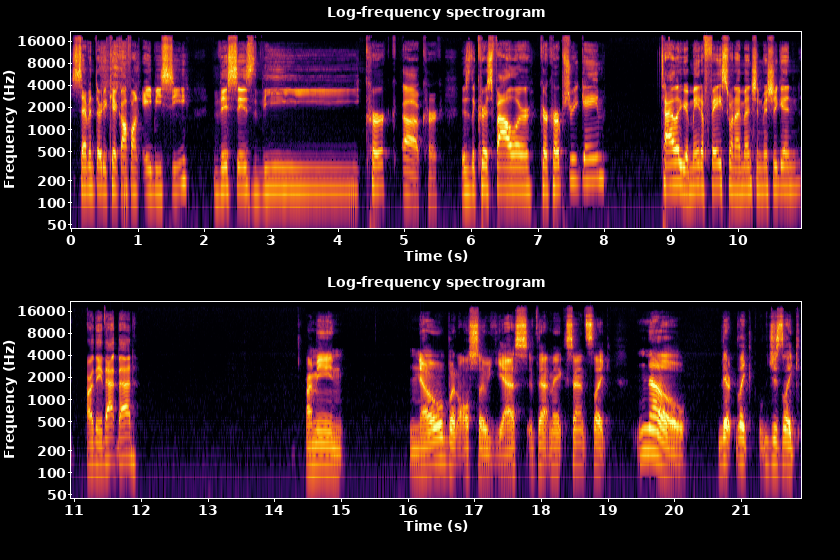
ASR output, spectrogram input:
7:30 kickoff on ABC. This is the Kirk uh Kirk. This is the Chris Fowler Kirk Herbstreit game. Tyler, you made a face when I mentioned Michigan. Are they that bad? I mean, no, but also yes, if that makes sense. Like, no, they're like just like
